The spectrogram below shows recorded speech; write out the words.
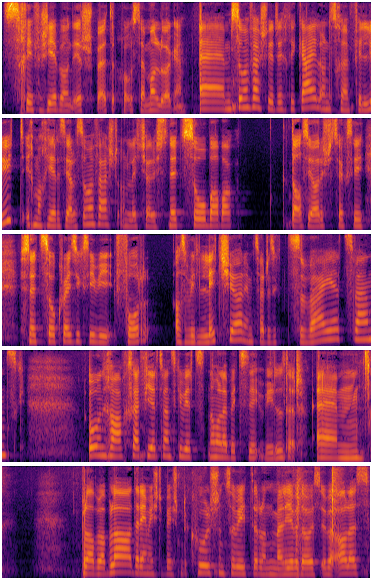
es verschieben und erst später posten. Mal schauen. Ähm, Sommerfest wird richtig geil und es kommen viele Leute. Ich mache jedes Jahr ein Sommerfest und letztes Jahr ist es nicht so baba. Das Jahr ist es ja gewesen, ist es nicht so crazy gewesen wie vor also wie letztes Jahr, im 2022. Und ich habe auch gesagt, 2024 wird es nochmal ein bisschen wilder. Ähm, bla bla bla, der Remy ist der Beste und der Coolste und so weiter und wir lieben uns über alles.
